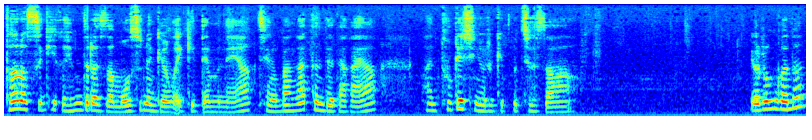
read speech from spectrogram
덜어 쓰기가 힘들어서 못 쓰는 경우가 있기 때문에요. 쟁반 같은 데다가요. 한 두 개씩 이렇게 붙여서 이런 거는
